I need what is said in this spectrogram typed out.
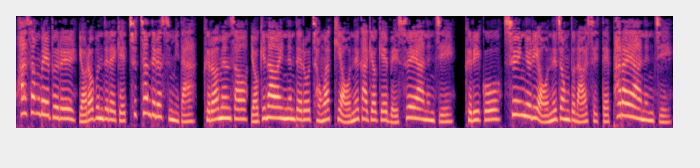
화성 밸브를 여러분들에게 추천드렸습니다. 그러면서 여기 나와 있는 대로 정확히 어느 가격에 매수해야 하는지 그리고 수익률이 어느 정도 나왔을 때 팔아야 하는지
